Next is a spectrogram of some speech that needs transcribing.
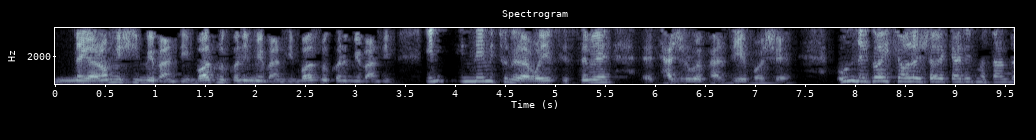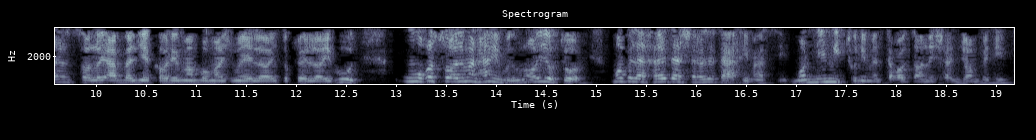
نگران میشیم میبندیم. باز می‌کنیم میبندیم. باز می‌کنیم میبندیم. این, این نمی‌تونه در یک سیستم تجربه پذیر باشه. اون نگاهی که حالا اشاره کردید مثلا در سالهای اولیه کاری من با مجموعه الهی دکتر الهی بود. اون موقع سوال من همین بود. آقای دکتر ما بالاخره در شرایط تحریم هستیم. ما نمی‌تونیم انتقال دانش انجام بدیم.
